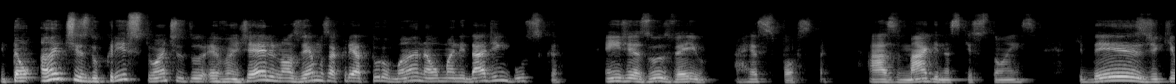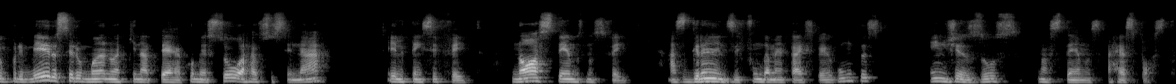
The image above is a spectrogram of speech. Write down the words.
Então, antes do Cristo, antes do Evangelho, nós vemos a criatura humana, a humanidade em busca. Em Jesus veio a resposta às magnas questões que, desde que o primeiro ser humano aqui na Terra começou a raciocinar, ele tem se feito. Nós temos nos feito as grandes e fundamentais perguntas. Em Jesus, nós temos a resposta.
